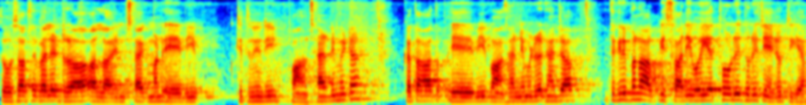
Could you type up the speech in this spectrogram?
तो सबसे पहले draw a line segment A B कितनी दी पाँच सेंटीमीटर कतात ए बी पाँच सेंटीमीटर खींचा। तकरीबन आपकी सारी वही है थोड़ी थोड़ी चेंज होती है।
